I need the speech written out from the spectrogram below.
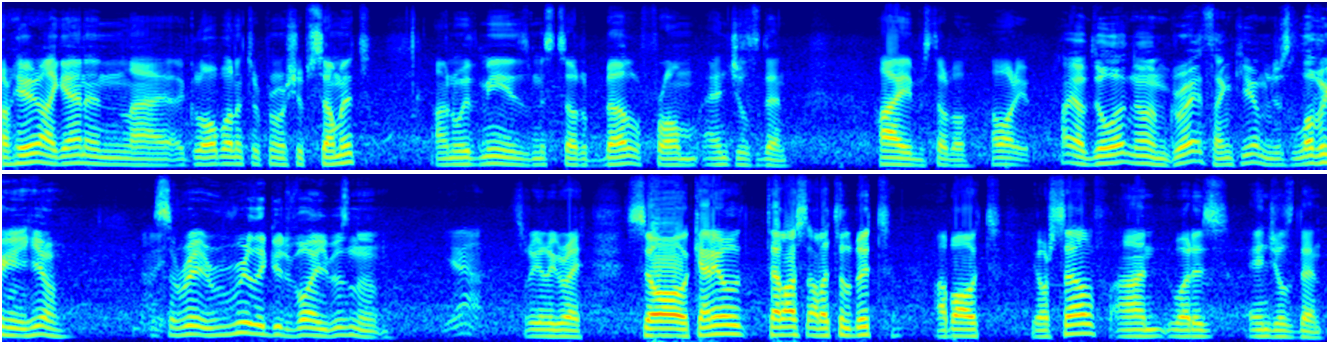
are here again in uh, Global Entrepreneurship Summit, and with me is Mr. Bell from Angels Den. Hi, Mr. Bell. How are you? Hi, Abdullah. No, I'm great, thank you. I'm just loving it here. Nice. It's a re really good vibe, isn't it? Yeah, it's really great. So, can you tell us a little bit about yourself and what is Angels Den?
